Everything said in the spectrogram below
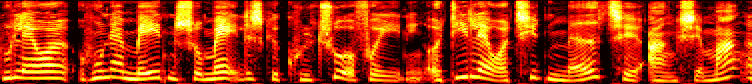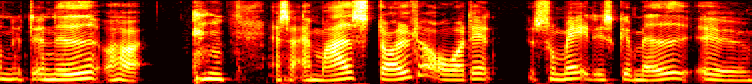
nu laver hun er med i den somaliske kulturforening, og de laver tit mad til arrangementerne dernede, og altså er meget stolte over den somaliske mad, øh,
